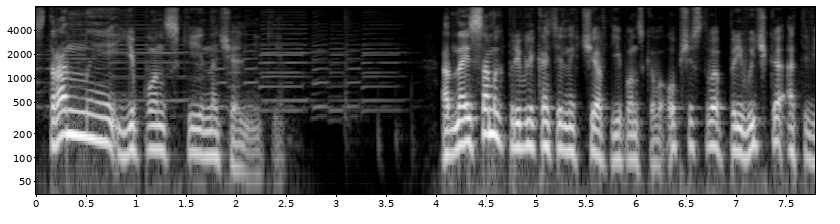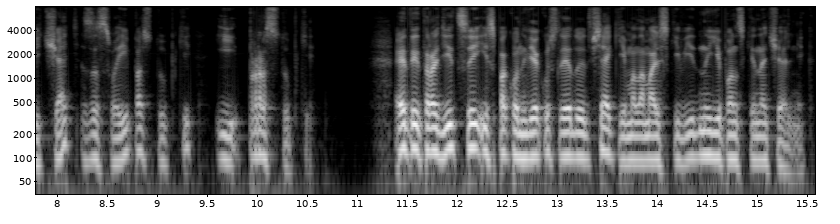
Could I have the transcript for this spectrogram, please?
Странные японские начальники. Одна из самых привлекательных черт японского общества – привычка отвечать за свои поступки и проступки. Этой традиции испокон веку следует всякий маломальски видный японский начальник.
